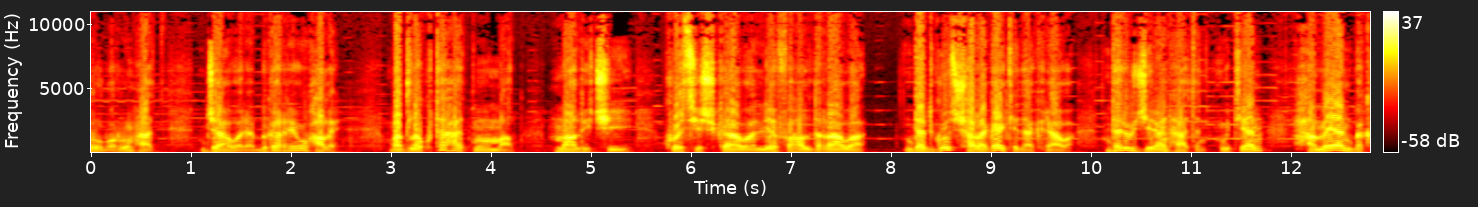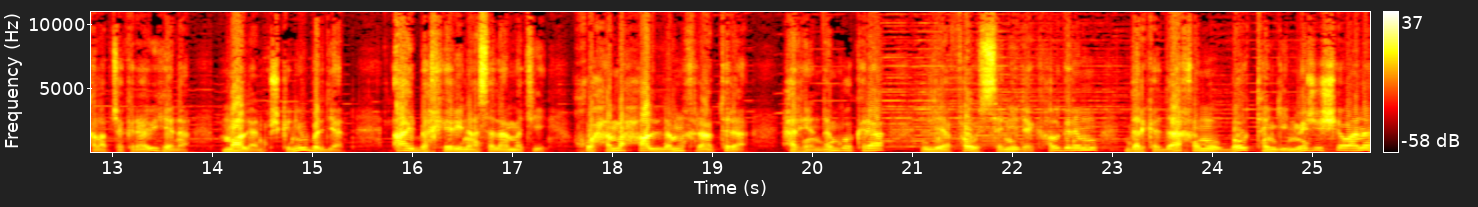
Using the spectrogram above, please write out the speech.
ڕوبەڕووم هات جاوەرە بگەڕێ و هەڵێ بەدڵەکوتە هاتمەوە ماڵ ماڵی چی کورسی شکاوە لێفە هەڵدراوە دەتگوت شەڕەگای تێدا کراوە دەر و جیران هاتن وتیان حەمەیان بە کەڵەپچەکراوی هێنا ماڵیان پشکنی و بردیان ئای بە خێری ناسەلامەتی خۆ هەمە حاڵ لە من خراپترە هەر هێندەم گۆکرا لێفە و سەنیرێک هەڵگرم و دەرکە داخەم و بەو تەنگی نوێژی شێوانە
